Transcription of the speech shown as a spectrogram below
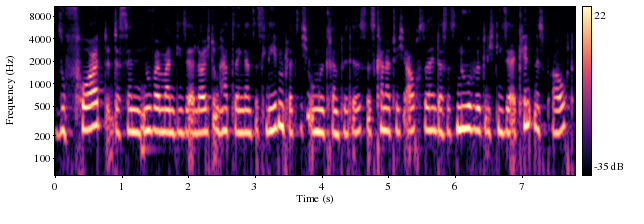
sofort, dass dann nur weil man diese Erleuchtung hat, sein ganzes Leben plötzlich umgekrempelt ist. Es kann natürlich auch sein, dass es nur wirklich diese Erkenntnis braucht.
